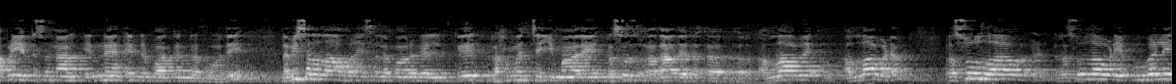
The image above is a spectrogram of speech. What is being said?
அப்படி என்று சொன்னால் என்ன என்று பார்க்கின்ற போது நபி சல்லாஹ் அலிசல்லாம் அவர்களுக்கு ரஹ்மத் செய்யுமாறு ரசூல் அதாவது அல்லாவே அல்லாவிடம் ரசூல்லா ரசூல்லாவுடைய புகழை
